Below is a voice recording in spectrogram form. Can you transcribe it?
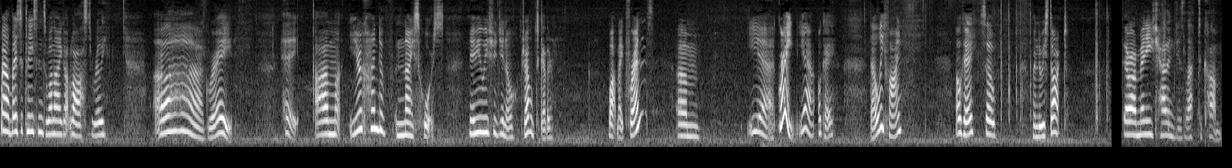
well, basically since when I got lost, really. Ah, great. Hey, um, you're kind of a nice horse. Maybe we should, you know, travel together. What, make friends? Um, yeah, great, yeah, okay. That'll be fine. Okay, so when do we start? There are many challenges left to come.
